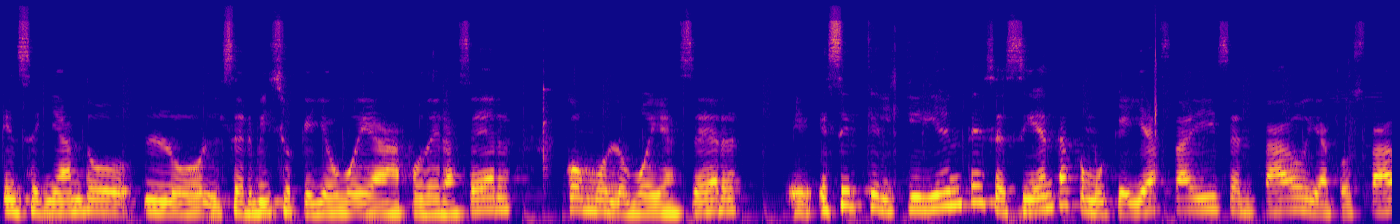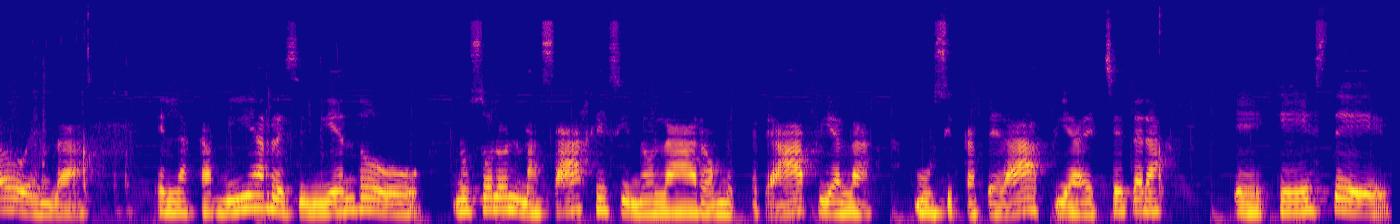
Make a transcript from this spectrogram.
enseñando el servicio que yo voy a poder hacer, cómo lo voy a hacer. Eh, es decir, que el cliente se sienta como que ya está ahí sentado y acostado en la, en la camilla recibiendo no solo el masaje, sino la aromaterapia, la musicaterapia, etcétera, que este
